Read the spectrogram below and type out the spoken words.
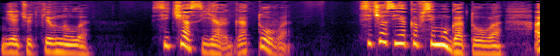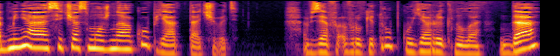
Я чуть кивнула. «Сейчас я готова. Сейчас я ко всему готова. Об меня сейчас можно копья оттачивать». Взяв в руки трубку, я рыкнула. «Да?»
